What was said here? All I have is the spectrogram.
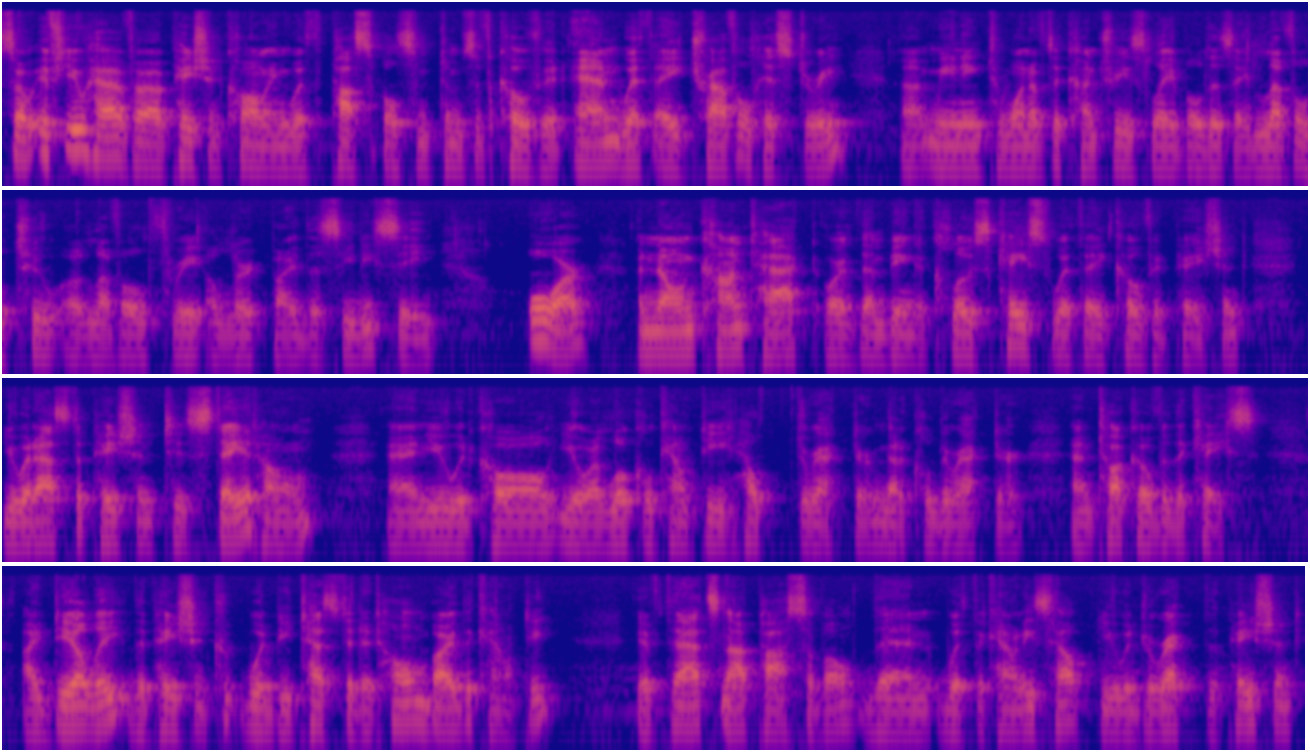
So if you have a patient calling with possible symptoms of COVID and with a travel history, uh, meaning to one of the countries labeled as a level two or level three alert by the CDC, or a known contact or them being a close case with a COVID patient, you would ask the patient to stay at home and you would call your local county health director, medical director, and talk over the case. Ideally, the patient could, would be tested at home by the county. If that's not possible, then with the county's help, you would direct the patient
